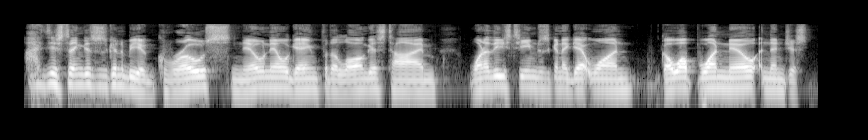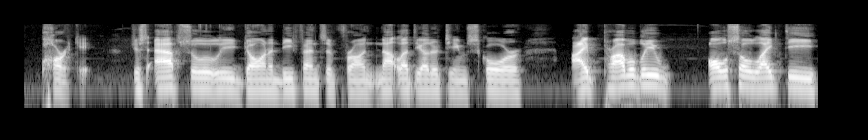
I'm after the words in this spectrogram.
I just think this is going to be a gross nil nil game for the longest time. One of these teams is going to get one, go up 1 0, and then just park it. Just absolutely go on a defensive front, not let the other team score. I probably also like the.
